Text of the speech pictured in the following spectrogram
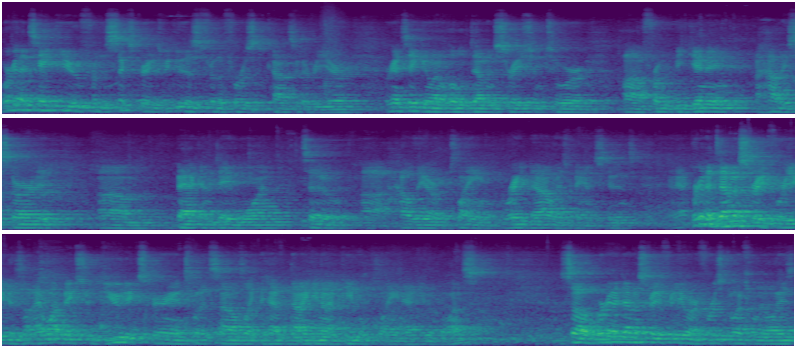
we're going to take you for the sixth graders. We do this for the first concert every year. We're going to take you on a little demonstration tour uh, from the beginning, how they started um, back on day one to uh, how they are playing right now as band students. We're going to demonstrate for you because I want to make sure you experience what it sounds like to have 99 people playing at you at once. So we're going to demonstrate for you our first joyful noise.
